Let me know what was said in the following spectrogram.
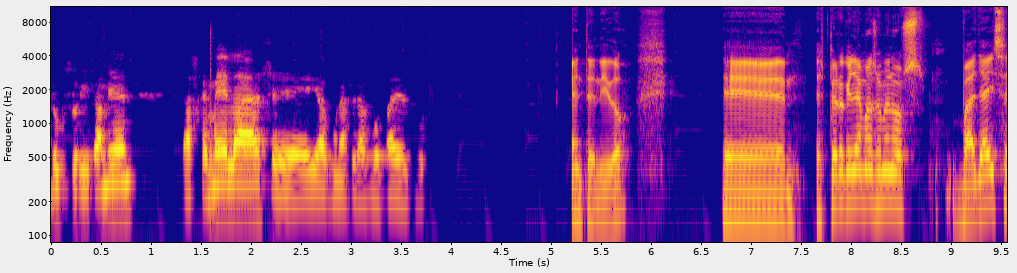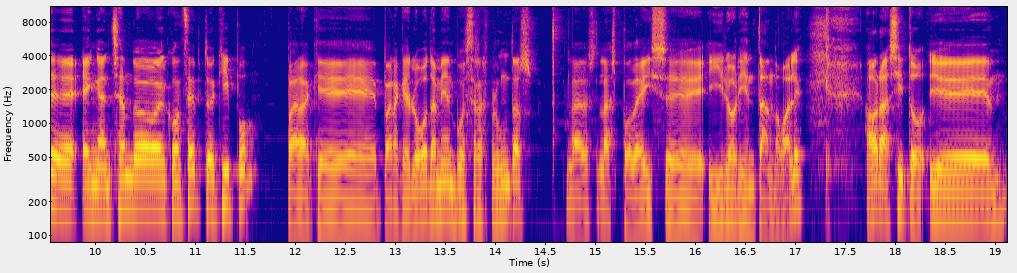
Luxury también, las gemelas eh, y algunas de las World del Tour. entendido. Eh, espero que ya más o menos vayáis enganchando el concepto equipo para que, para que luego también vuestras preguntas las, las ir orientando, ¿vale? Ahora, Sito, eh,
